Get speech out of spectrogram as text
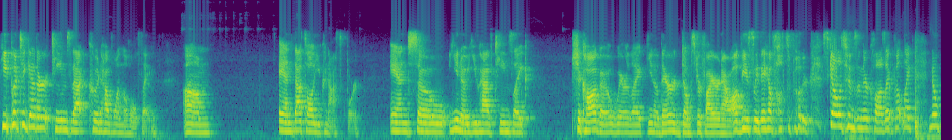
He put together teams that could have won the whole thing. Um, and that's all you can ask for. And so, you know, you have teams like Chicago, where like, you know, they're dumpster fire now. Obviously, they have lots of other skeletons in their closet, but like, no,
